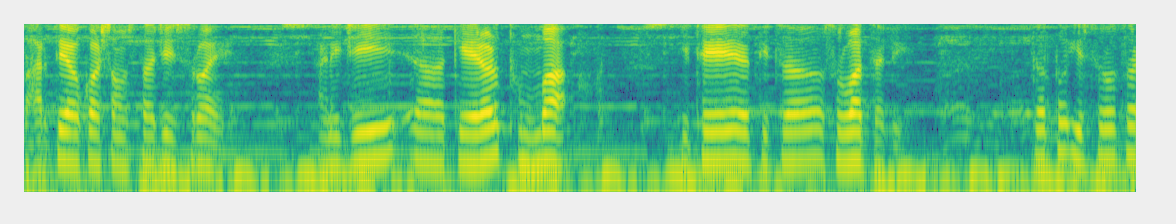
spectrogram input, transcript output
भारतीय अवकाश संस्था जी इस्रो आहे आणि जी केरळ थुंबा इथे तिचं सुरुवात झाली. तर तो इस्रोचं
